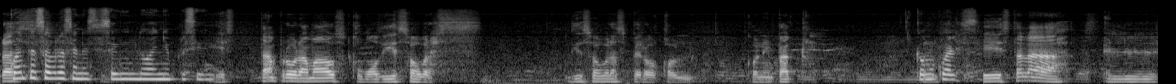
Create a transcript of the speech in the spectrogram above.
¿Cuántas obras en este segundo año, presidente? Están programados como 10 obras. 10 obras, pero con, con impacto. ¿Cómo cuáles? Está la, el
